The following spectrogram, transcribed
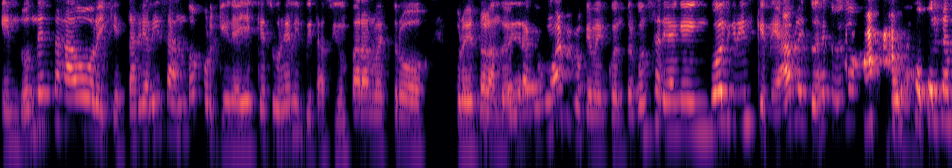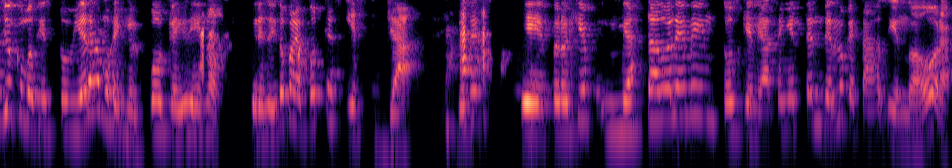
en dónde estás ahora y qué estás realizando, porque de ahí es que surge la invitación para nuestro proyecto Hablando de con Álvaro, porque me encuentro con Sarian en Walgreens que me habla, y entonces tuvimos una conversación como si estuviéramos en el podcast, y dije, no, necesito para el podcast y es ya. Entonces, eh, pero es que me has dado elementos que me hacen entender lo que estás haciendo ahora.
